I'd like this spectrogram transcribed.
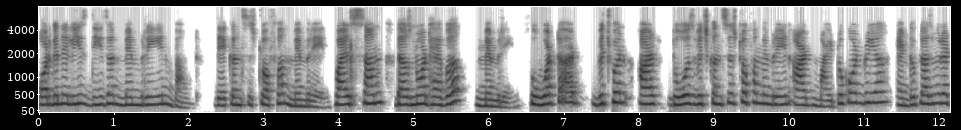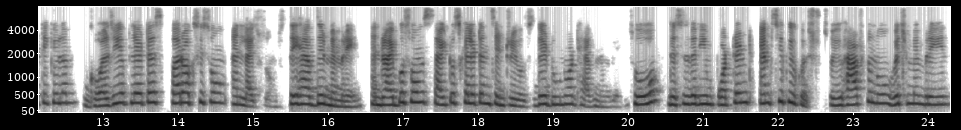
organelles, these are membrane bound they consist of a membrane while some does not have a membrane. So what are which one are those which consist of a membrane are mitochondria endoplasmic reticulum golgi apparatus peroxisome and lysosomes. They have their membrane. And ribosomes cytoskeleton centrioles they do not have membrane. So this is very important mcq question. So you have to know which membrane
